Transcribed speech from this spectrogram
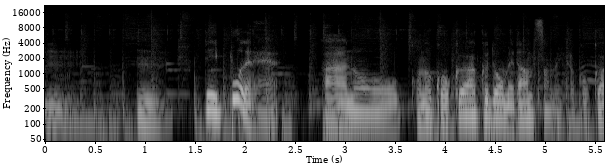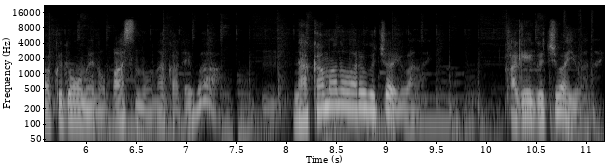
うん。うん、で一方でねあのこの極悪同盟ダンプさんの言った極悪同盟のバスの中ではうん。仲間の悪口は言わない。陰口は言わない。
